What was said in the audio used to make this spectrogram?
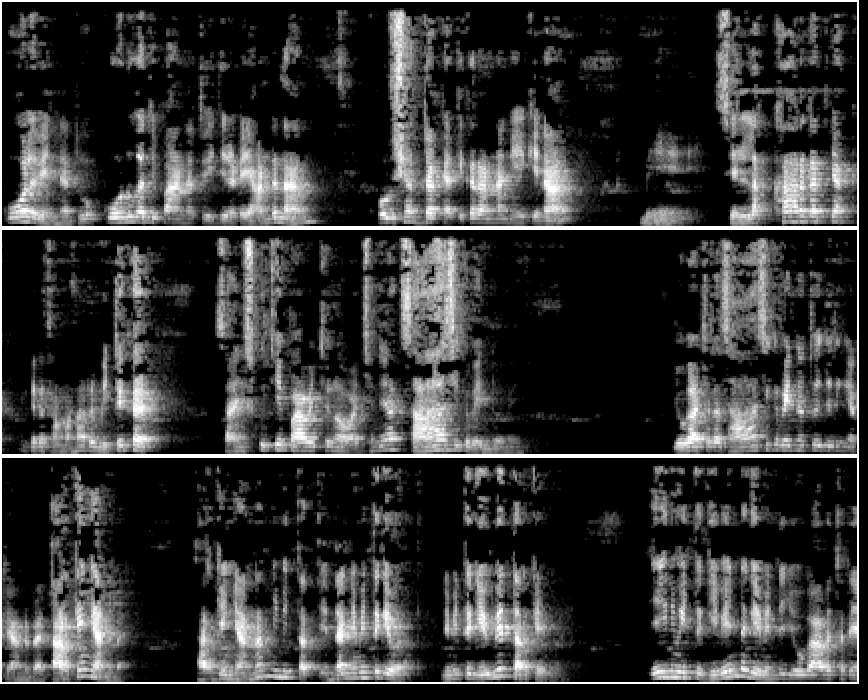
කෝල වෙන්නේ නැතුව කෝඩු ගති පාන්න නැතුව ඉදිරියට යන්න නම් පුරුෂත්වයක් ඇති කරන්නම් ඒකේ නා මේ සෙල්ලක්කාර ගතියක් ඒකට සමහර විටක සංස්කෘතිය පාවිච්චි කරන වචනයක් සාහසික වෙන්න ඕනේ. යෝගාචර සාහසික වෙන්න නැතුව ඉදිරියට යන්න බෑ. තර්කෙන් යන්න බෑ. තර්කෙන් යන්න නිමිත්තක් තියෙන. දැන් නිමිත්ත ගෙවලා. නිමිත්ත ගෙව්වෙත් තර්කයෙන්. ඒ නිමිත්ත ගෙවෙන්න ගෙවෙන්න යෝගාවචරය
